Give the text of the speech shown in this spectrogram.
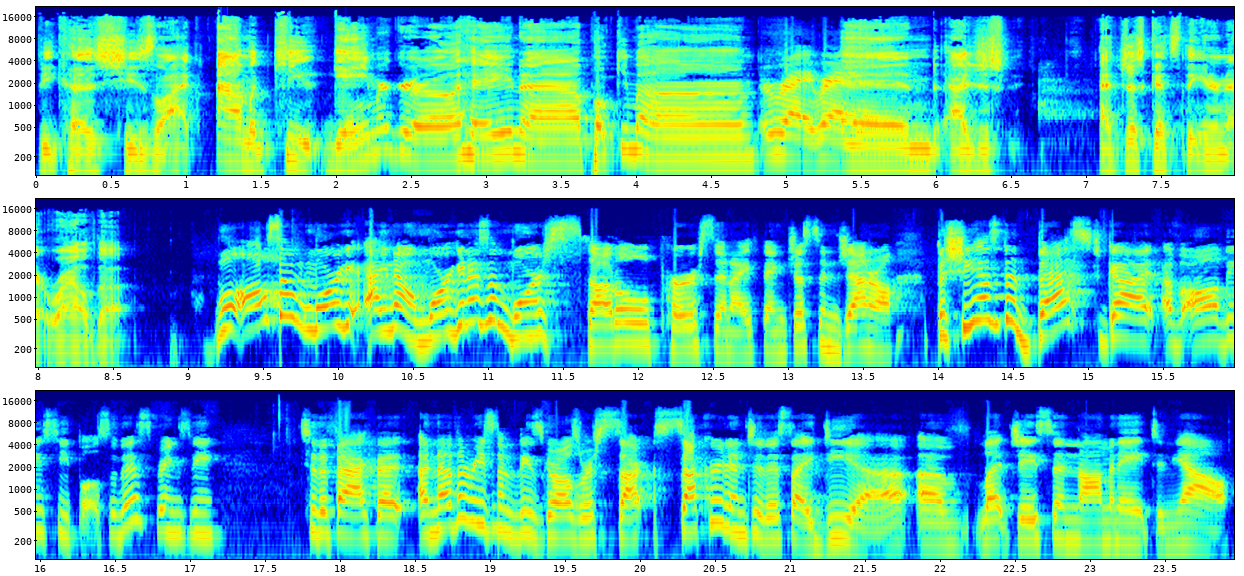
because she's like, I'm a cute gamer girl. Hey now, Pokemon. right, right. And I just, it just gets the internet riled up. Well, also Morgan. I know Morgan is a more subtle person. I think, just in general, but she has the best gut of all these people. So this brings me to the fact that another reason these girls were suck- suckered into this idea of let Jason nominate Danielle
